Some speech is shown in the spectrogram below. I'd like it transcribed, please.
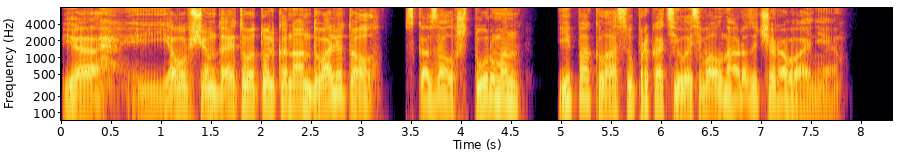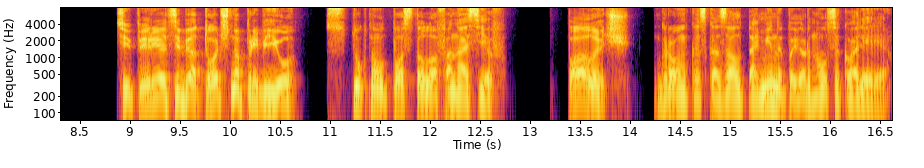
«Я... я, в общем, до этого только на Ан-2 летал», – сказал штурман, и по классу прокатилась волна разочарования. «Теперь я тебя точно прибью!» – стукнул по столу Афанасьев. «Палыч!» – громко сказал Тамин и повернулся к Валерию.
